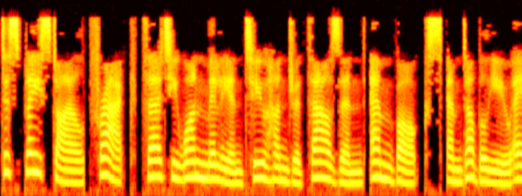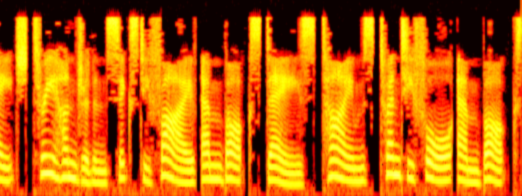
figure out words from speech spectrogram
Display style frac 31,200,000 m box MWH 365 m box days times 24 m box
